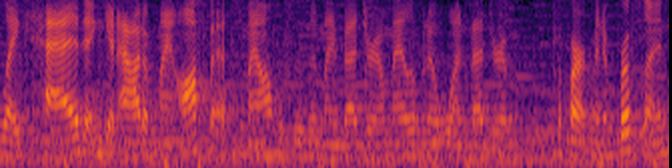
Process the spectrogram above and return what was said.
like head and get out of my office. My office was in my bedroom. I live in a one bedroom apartment in Brooklyn.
